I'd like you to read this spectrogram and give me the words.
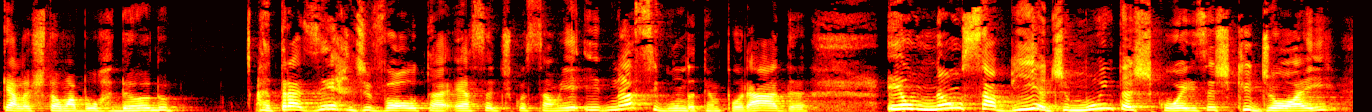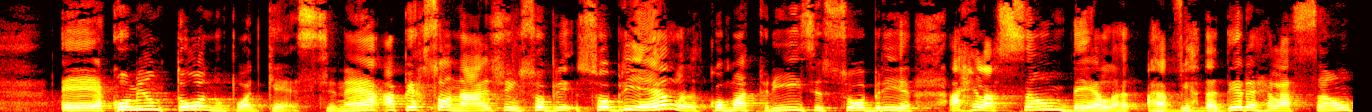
que elas estão abordando, é trazer de volta essa discussão. E, e na segunda temporada, eu não sabia de muitas coisas que Joy é, comentou no podcast, né? A personagem sobre, sobre ela como atriz e sobre a relação dela, a verdadeira relação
